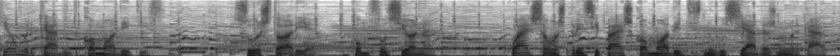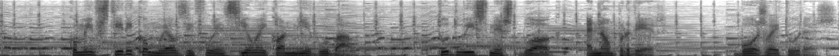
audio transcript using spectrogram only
que é o mercado de commodities? Sua história, como funciona? Quais são as principais commodities negociadas no mercado? Como investir e como eles influenciam a economia global? Tudo isso neste blog, a não perder. Boas leituras!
